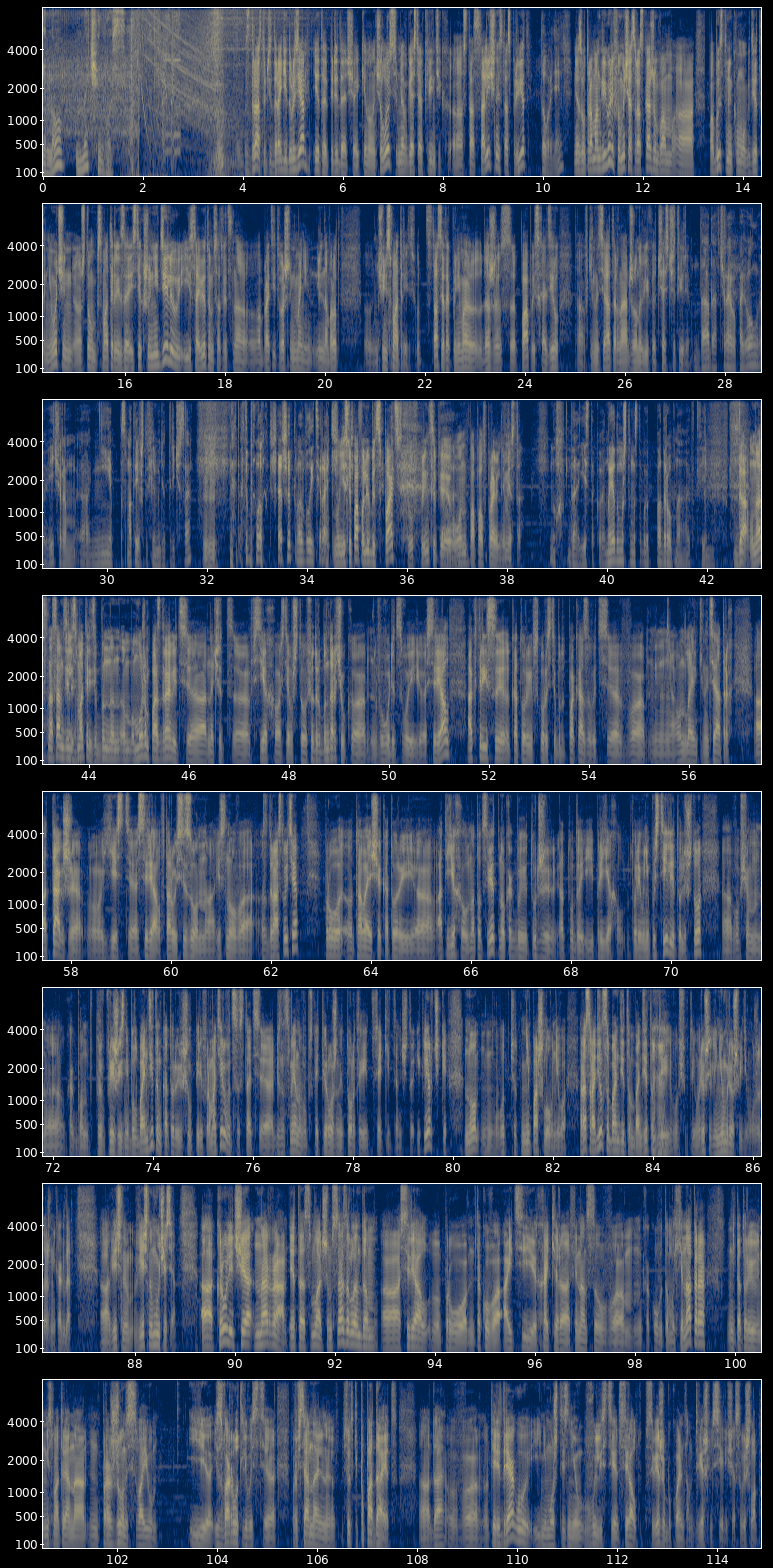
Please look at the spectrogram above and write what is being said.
Кино началось. Здравствуйте, дорогие друзья. Это передача «Кино началось». У меня в гостях критик э, Стас Столичный. Стас, привет. Добрый день. Меня зовут Роман Григорьев, и мы сейчас расскажем вам э, по-быстренькому, где-то не очень, э, что мы посмотрели за истекшую неделю, и советуем, соответственно, обратить ваше внимание, или наоборот, ничего не смотреть. Вот Стас, я так понимаю, даже с папой сходил в кинотеатр на Джона Вика часть 4. Да, да, вчера его повел вечером, не посмотрев, что фильм идет три часа. Мгм. Это, это была большая ошибка, надо было идти раньше. Ну, если папа любит спать, то, в принципе, он попал в правильное место. Ну, да, есть такое. Но я думаю, что мы с тобой подробно этот фильм. Да, у нас на самом деле, смотрите, н- можем поздравить, э, значит, э, всех с тем, что Федор Бондарчук э, выводит свой сериал актрисы, которые в скорости будут показывать в онлайн-кинотеатрах. Также есть сериал второй сезон и снова «Здравствуйте» про э, товарища, который э, отъехал на тот свет, но как бы тут же оттуда и приехал. То ли его не пустили, то ли что. Э, В общем, э, как бы он при, при жизни был бандитом, который решил переформатироваться, стать э, бизнесменом, выпускать пирожные, торты и всякие значит, эклерчики, но м, вот что-то не пошло у него. Раз родился бандитом, бандитом Мгм. ты, в общем-то, и умрешь или не умрешь, видимо, уже даже никогда. А, Вечно, вечно мучайся. А, «Кроличья нора» — это с младшим Сазерлендом а, сериал э, про такого IT-хакера, финансового какого-то махинатора, который, несмотря на прожженность свою и изворотливость э, профессиональную, все-таки попадает а, да, в передрягу и не может из нее вылезти. Сериал свежий, буквально там две что ли, серии сейчас вышло.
